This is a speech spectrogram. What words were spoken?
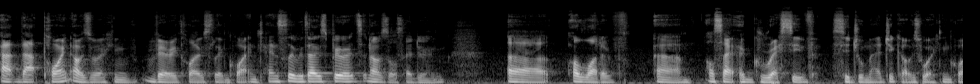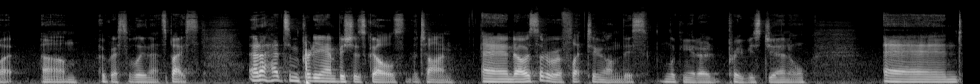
at that point, I was working very closely and quite intensely with those spirits. And I was also doing uh, a lot of, um, I'll say, aggressive sigil magic. I was working quite um, aggressively in that space. And I had some pretty ambitious goals at the time. And I was sort of reflecting on this, looking at a previous journal. And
